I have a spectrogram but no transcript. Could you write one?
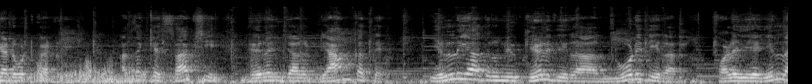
ಎಡವಟ್ಕಾಡ್ರಿ ಕಂಡ್ರಿ. ಅದಕ್ಕೆ ಸಾಕ್ಷಿ ಹೆರಂಜಾಲ ಡ್ಯಾಮ್ ಕತೆ. ಎಲ್ಲಿಯಾದರೂ ನೀವು ಕೇಳಿದ್ದೀರಾ ನೋಡಿದ್ದೀರಾ ಹೊಳೆಯೇ ಇಲ್ಲ.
